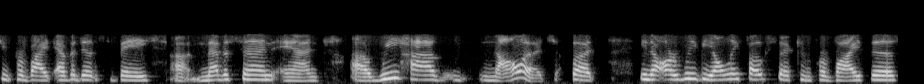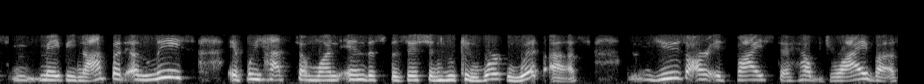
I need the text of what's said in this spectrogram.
to provide evidence based uh, medicine and uh, we have knowledge, but you know, are we the only folks that can provide this? Maybe not, but at least if we have someone in this position who can work with us, use our advice to help drive us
